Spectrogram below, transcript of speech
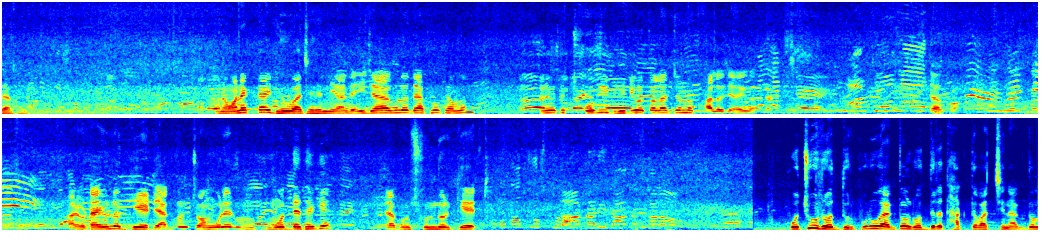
দেখো। মানে অনেকটাই ঢেউ আছে হেনরি আইল্যান্ডে। এই জায়গাগুলো দেখো কেমন? কিন্তু ছবি, ভিডিও তোলার জন্য ভালো জায়গা। দেখো। আর ওটাই হলো গেট একদম জঙ্গলের মধ্যে থেকে এরকম সুন্দর গেট প্রচুর রোদ্দুর, পুরো একদম রোদ্দুরে থাকতে পারছি না, একদম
